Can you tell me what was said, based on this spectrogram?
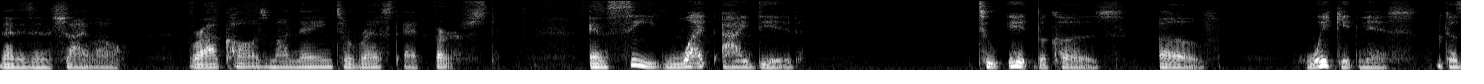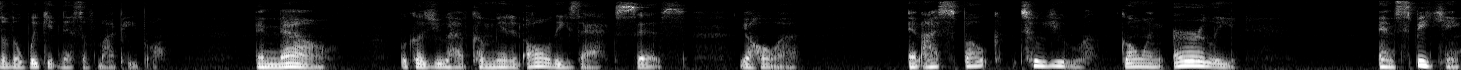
that is in Shiloh, where I caused my name to rest at first, and see what I did to it because of wickedness, because of the wickedness of my people. And now, because you have committed all these acts, says Yahweh, and I spoke to you going early and speaking,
